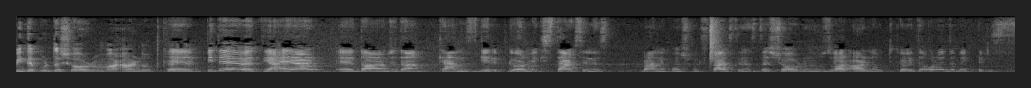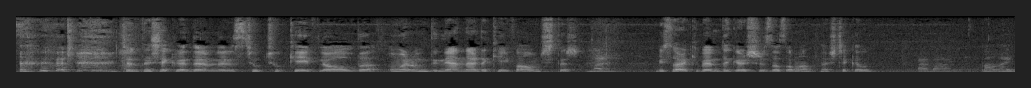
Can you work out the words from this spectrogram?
Bir de burada showroom var Arnavutköy'de. Ee, bir de evet yani eğer e, daha önceden kendiniz gelip görmek isterseniz benimle konuşmak isterseniz de showroom'umuz var Arnavutköy'de. Oraya da bekleriz. Çok teşekkür ederim Laris. Çok çok keyifli oldu. Umarım dinleyenler de keyif almıştır. Umarım. Bir sonraki bölümde görüşürüz o zaman. Hoşçakalın. Bye bye. Bye.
